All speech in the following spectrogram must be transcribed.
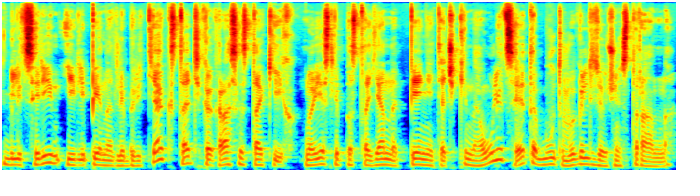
Глицерин или пена для бритья, кстати, как раз из таких, но если постоянно пенить очки на улице, это будет выглядеть очень странно.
